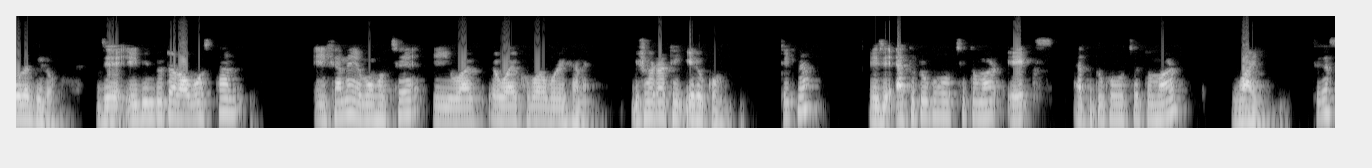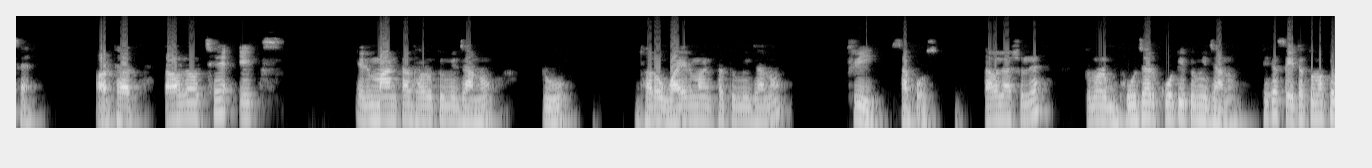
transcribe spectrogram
বলে দিল যে, এই বিন্দুটার অবস্থান এইখানে এবং হচ্ছে এই ওয়াই ওয়াই অক্ষ বরাবর এখানে। বিষয়টা ঠিক এরকম, ঠিক না? এই যে এতটুকু হচ্ছে তোমার এক্স এতটুকু হচ্ছে তোমার ওয়াই ঠিক আছে? অর্থাৎ তাহলে হচ্ছে এক্সের মানটা ধরো তুমি জানো টু ধরো ওয়াই এর মানটা তুমি জানো থ্রি সাপোজ তাহলে আসলে তোমার ভুজ আর কোটি তুমি জানো, ঠিক আছে? এটা তোমাকে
